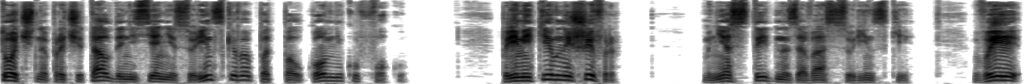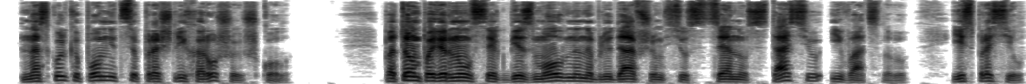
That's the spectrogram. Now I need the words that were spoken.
точно прочитал донесение Суринского подполковнику Фоку. Примитивный шифр. Мне стыдно за вас, Суринский. Вы, насколько помнится, прошли хорошую школу. Потом повернулся к безмолвно наблюдавшим всю сцену Стасю и Вацлаву и спросил.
